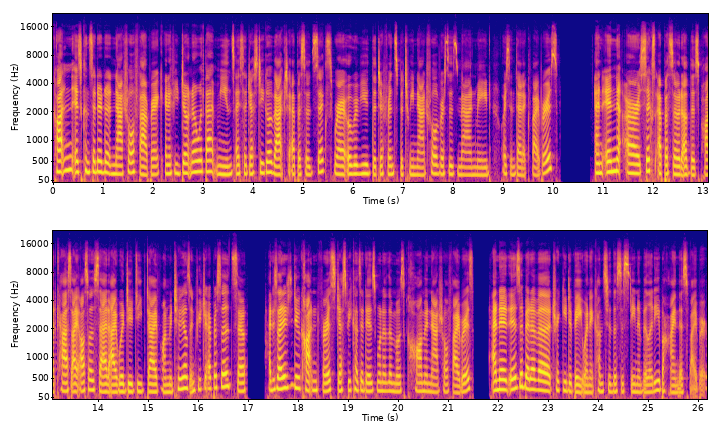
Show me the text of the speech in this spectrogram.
Cotton is considered a natural fabric, and if you don't know what that means, I suggest you go back to episode 6 where I overviewed the difference between natural versus man made or synthetic fibers. And in our sixth episode of this podcast, I also said I would do deep dive on materials in future episodes, so I decided to do cotton first just because it is one of the most common natural fibers, and it is a bit of a tricky debate when it comes to the sustainability behind this fiber.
